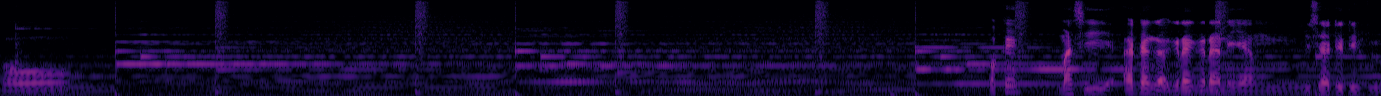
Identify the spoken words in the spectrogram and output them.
Oh, Oke, masih ada nggak kira-kira nih yang bisa direview?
